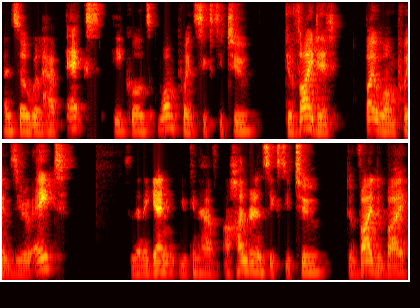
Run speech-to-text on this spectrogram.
And so we'll have x equals 1.62 divided by 1.08. So then again, you can have 162 divided by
